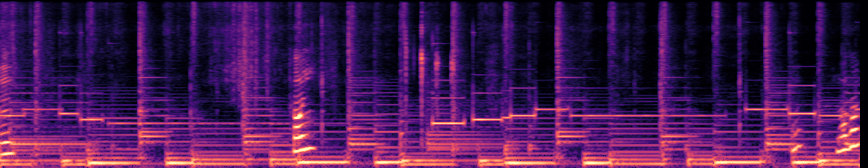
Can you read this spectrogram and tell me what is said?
응? 퐁이? 응? 먹어?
